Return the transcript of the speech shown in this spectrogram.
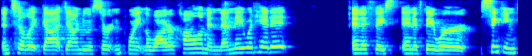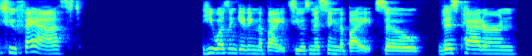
until it got down to a certain point in the water column and then they would hit it. And if they, and if they were sinking too fast, he wasn't getting the bites. He was missing the bite. So this pattern,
